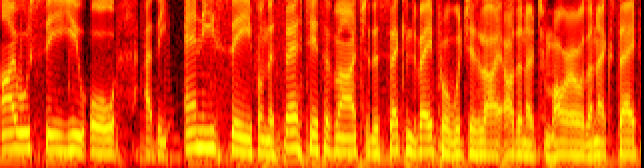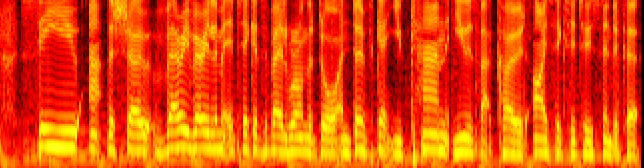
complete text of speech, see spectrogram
I will see you all at the NEC from the 30th of March to the 2nd of April, which is like, I don't know, tomorrow or the next day. See you at the show. Very, very limited tickets available on the door. And don't forget, you can use that code I62 Syndicate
